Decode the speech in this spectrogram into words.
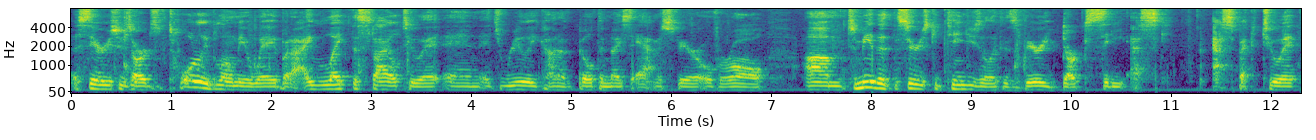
a series whose art's totally blown me away, but I like the style to it, and it's really kind of built a nice atmosphere overall. Um, to me, that the series continues like this very dark city esque aspect to it,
